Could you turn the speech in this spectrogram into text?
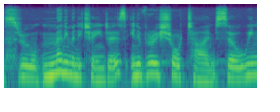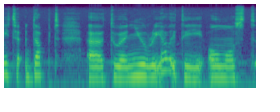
through many many changes in a very short time. So we need to adapt uh, to a new reality almost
